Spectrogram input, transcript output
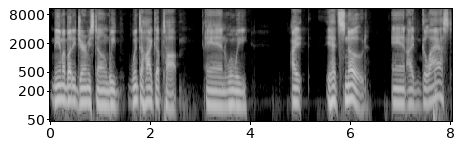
me and my buddy Jeremy Stone, we went to hike up top, and when we, I, it had snowed, and I glassed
